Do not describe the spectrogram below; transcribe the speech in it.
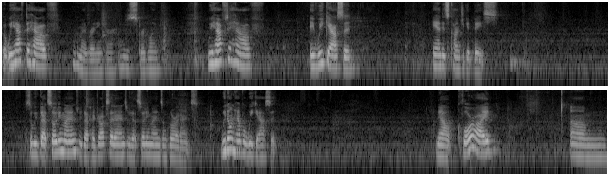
But we have to have, what am I writing here? I'm just scribbling. We have to have a weak acid and its conjugate base. So we've got sodium ions, we've got hydroxide ions, we've got sodium ions and chloride ions. We don't have a weak acid. Now, chloride, um,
